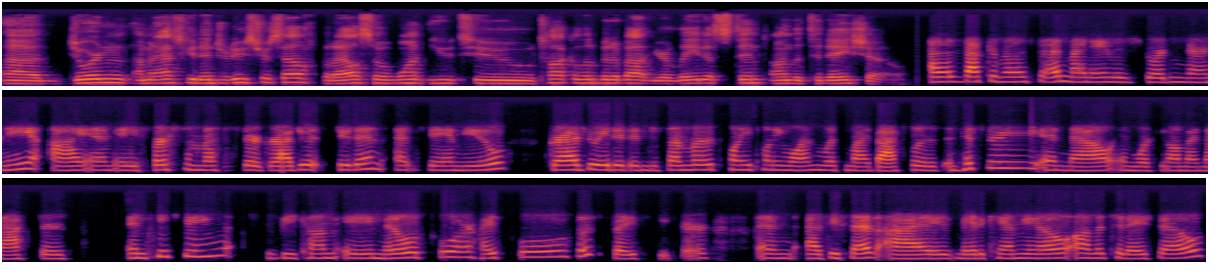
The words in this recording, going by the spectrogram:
Uh, Jordan, I'm going to ask you to introduce yourself, but I also want you to talk a little bit about your latest stint on the Today Show. As Dr. Miller said, my name is Jordan Nurney. I am a first semester graduate student at JMU. Graduated in December 2021 with my bachelor's in history, and now am working on my master's in teaching to become a middle school or high school social studies teacher. And as he said, I made a cameo on the Today Show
